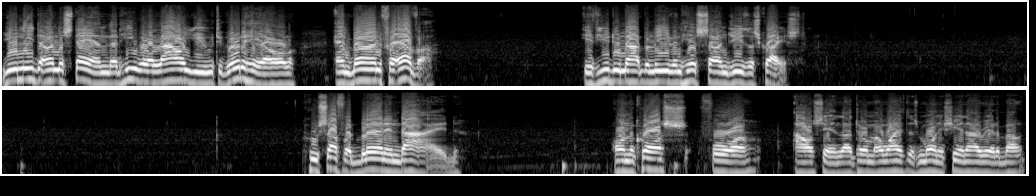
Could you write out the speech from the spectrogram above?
you need to understand that he will allow you to go to hell and burn forever if you do not believe in his son Jesus Christ. Who suffered, bled, and died on the cross for our sins. I told my wife this morning, she and I read about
